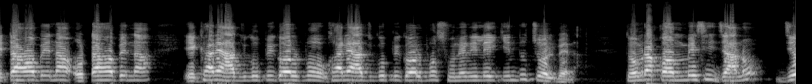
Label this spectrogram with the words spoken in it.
এটা হবে না, ওটা হবে না, এখানে আজগুপি গল্প, ওখানে আজগুপি গল্প শুনে নিলেই কিন্তু চলবে না। তোমরা কম বেশি জানো যে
